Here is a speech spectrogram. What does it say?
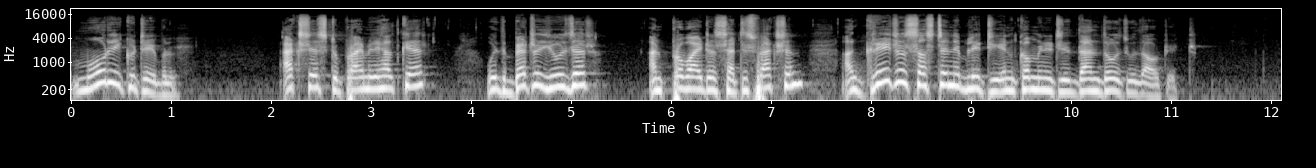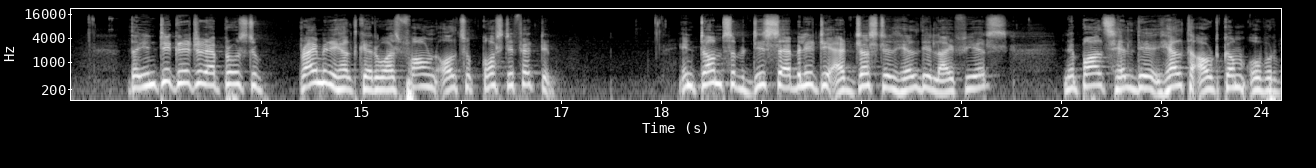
more equitable access to primary health care with better user and provider satisfaction and greater sustainability in communities than those without it. The integrated approach to primary health care was found also cost effective. In terms of disability adjusted healthy life years, Nepal's healthy, health outcome over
